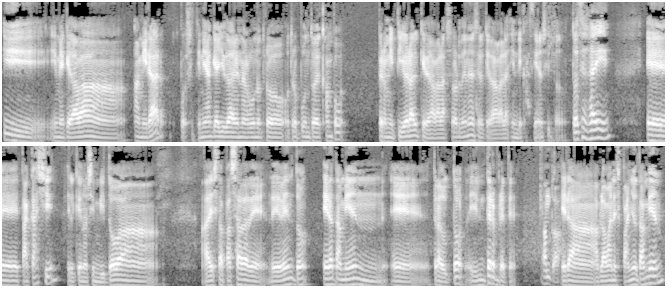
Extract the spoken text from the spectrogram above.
y, me quedaba a mirar, pues si tenía que ayudar en algún otro, otro punto del campo, pero mi tío era el que daba las órdenes, el que daba las indicaciones y todo. Entonces ahí, eh, Takashi, el que nos invitó a, a esta pasada de, evento, era también eh, traductor, el intérprete. Era, hablaba en español también.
